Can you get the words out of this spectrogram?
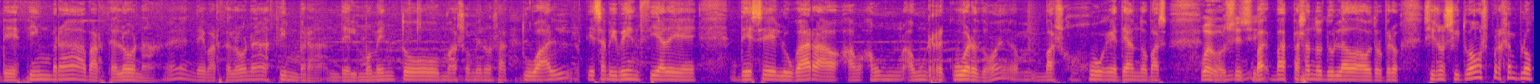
de Cimbra a Barcelona, ¿eh? de Barcelona a Cimbra, del momento más o menos actual, de esa vivencia de, de ese lugar a, a, un, a un, recuerdo. ¿eh? Vas jugueteando, vas, vas pasando de un lado a otro. Pero si nos situamos, por ejemplo,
